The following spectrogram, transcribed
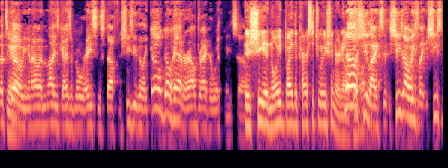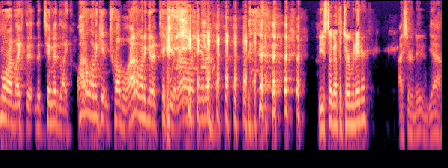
Let's yeah. go, you know. And all these guys will go race and stuff. And she's either like, "Go, go ahead," or I'll drag her with me. So is she annoyed by the car situation or no? No, she likes it. She's always like, she's more of like the the timid, like, well, I don't want to get in trouble. I don't want to get a ticket. Or I don't, you know. you still got the Terminator? I sure do. Yeah.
